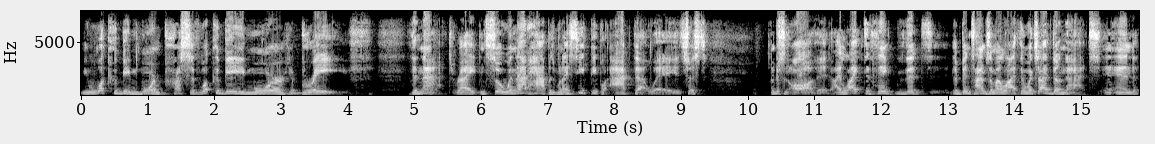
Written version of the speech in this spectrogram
mean what could be more impressive? What could be more you know, brave than that right? And so when that happens when I see people act that way it's just I'm just in awe of it. I like to think that there have been times in my life in which I've done that. And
